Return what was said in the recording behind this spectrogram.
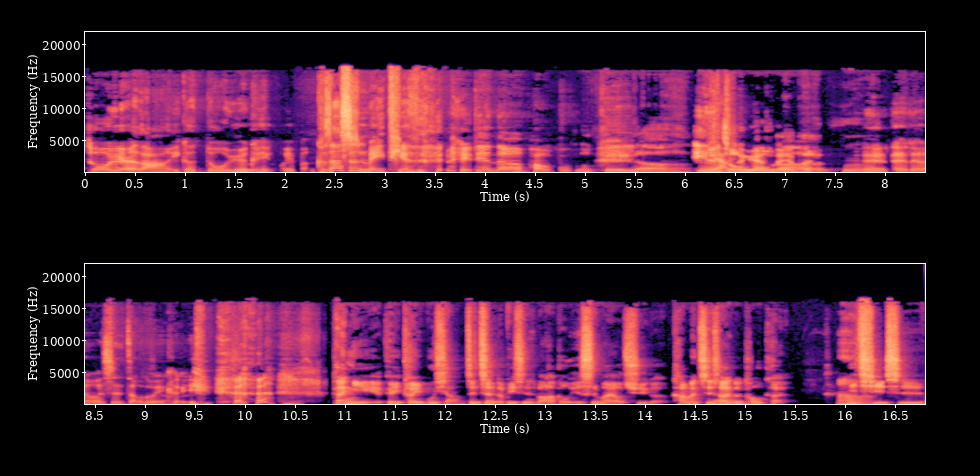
多月啦，一个多月可以回本。可是他是每天 每天都要跑步，OK 啦，一两个月回本。对对对，我是走路也可以。但你也可以退一步想，这整个 business model 也是蛮有趣的。他们制造一个 token，你其实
